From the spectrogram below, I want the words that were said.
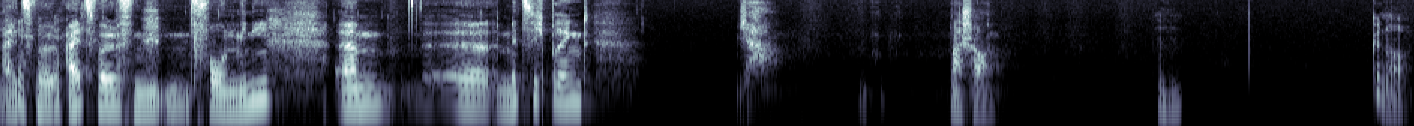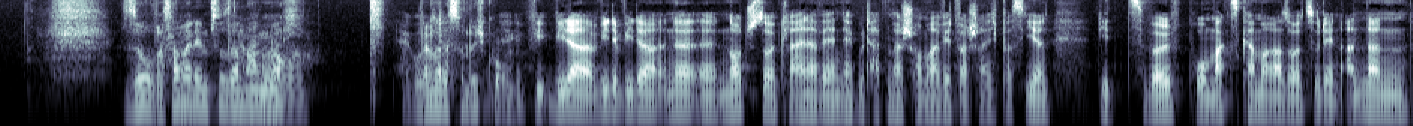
i12, i12 Phone Mini ähm, äh, mit sich bringt ja, mal schauen. Mhm. Genau. So, was haben wir in dem Zusammenhang genau. noch? Ja, gut. Wenn wir das so durchgucken. Wieder, wieder, wieder, ne, Notch soll kleiner werden. Ja gut, hatten wir schon mal, wird wahrscheinlich passieren. Die 12 Pro Max Kamera soll zu den anderen,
